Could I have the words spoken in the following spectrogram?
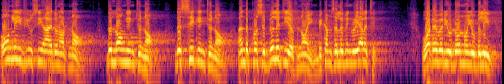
Only if you see I do not know, the longing to know, the seeking to know and the possibility of knowing becomes a living reality. Whatever you don't know, you believe.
